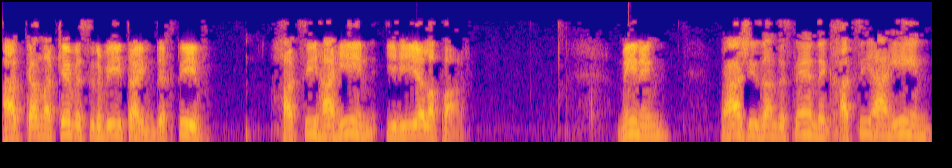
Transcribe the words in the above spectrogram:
Ad kan lakeves revi'it hayin. Dechtiv, hatzi hayin yihiyeh lapar. Meaning, Rashi's understanding, hatzi hayin,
